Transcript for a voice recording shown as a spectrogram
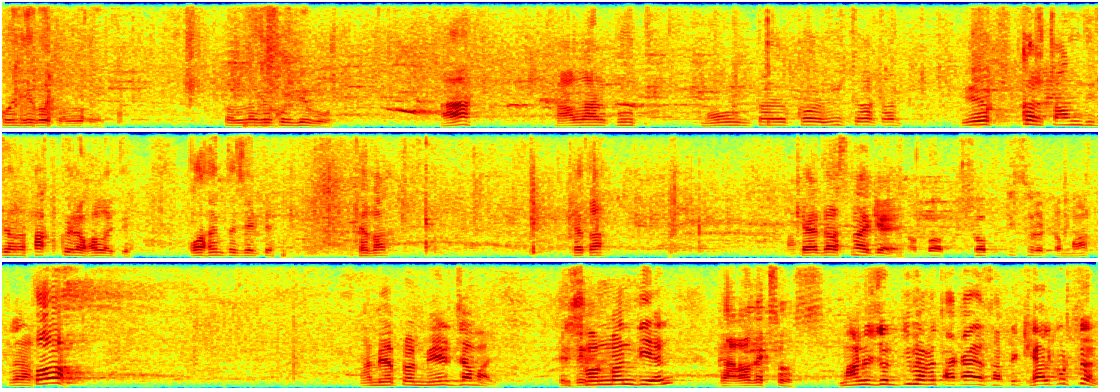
কই দেবো তোর লগে? তোর লগে কই দেবো হ্যাঁ? শালার পুত মন তো ইচটা একর চান্দি যারা ফাঁক করে ফেলাইছে। কখন তো যাইতে? খেদা? খেদা? খেদাস না কে? সব কিছুর একটা মাত্রা আছে। আমি আপনার মেয়ের জামাই। সম্মান দিয়েন। গাড়া দেখছস? মানুষজন কীভাবে তাকায় আছে আপনি খেয়াল করছেন?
